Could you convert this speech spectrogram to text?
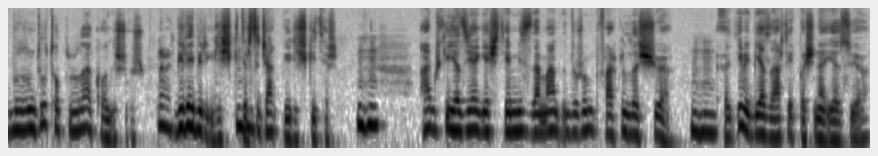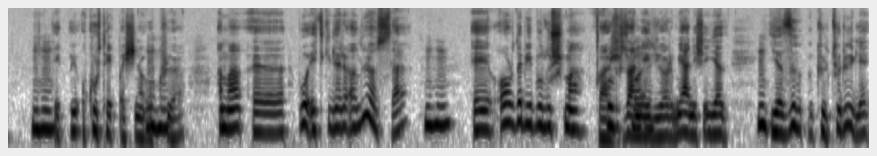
bulunduğu topluluğa konuşur. Evet. Birebir ilişkidir, Hı-hı. sıcak bir ilişkidir. Hı-hı. Halbuki yazıya geçtiğimiz zaman durum farklılaşıyor. Hı-hı. Değil mi? Bir yazar tek başına yazıyor. Hı-hı. Tek, okur tek başına Hı-hı. okuyor. Ama e, bu etkileri alıyorsa Hı-hı e, orada bir buluşma var buluşma, zannediyorum. Evet. Yani işte yaz, yazı kültürüyle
